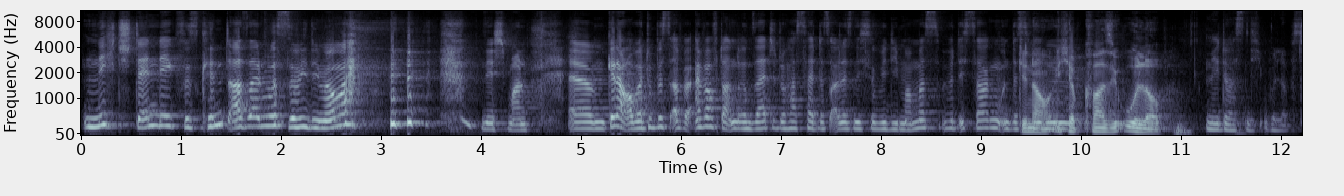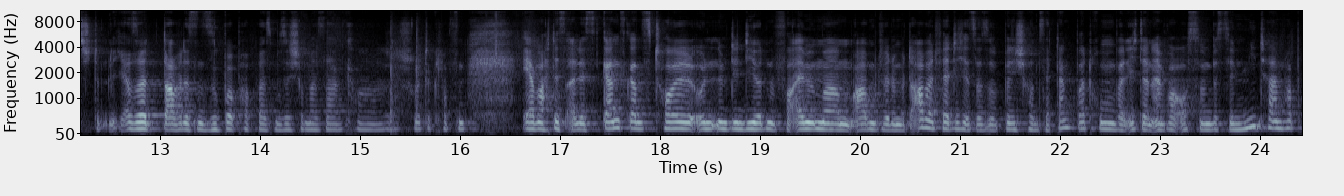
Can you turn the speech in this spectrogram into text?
nicht ständig fürs Kind da sein muss, so wie die Mama. nicht, Mann. Ähm, genau, aber du bist einfach auf der anderen Seite. Du hast halt das alles nicht so wie die Mamas, würde ich sagen. Und genau, deswegen, genau, ich habe quasi Urlaub. Nee, du hast nicht Urlaub, das stimmt nicht. Also David ist ein super Papa, das muss ich schon mal sagen. Kann man Schulter klopfen. Er macht das alles ganz, ganz toll und nimmt den Dioden vor allem immer am Abend, wenn er mit der Arbeit fertig ist. Also bin ich schon sehr dankbar drum, weil ich dann einfach auch so ein bisschen Me-Time habe.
